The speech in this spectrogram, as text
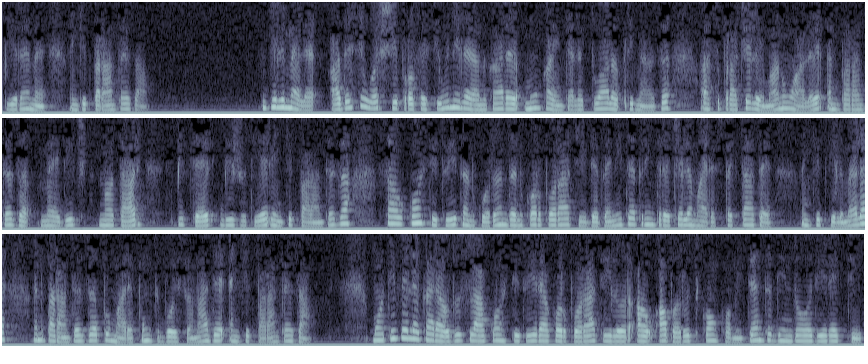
Pirene, închid paranteza. Ghilimele, adeseori și profesiunile în care munca intelectuală primează asupra celei manuale, în paranteză medici, notari, spițeri, bijutieri, închid paranteza, s-au constituit în curând în corporații devenite printre cele mai respectate, închid ghilimele, în paranteză pumare punct boisonade, închid paranteza. Motivele care au dus la constituirea corporațiilor au apărut concomitent din două direcții,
